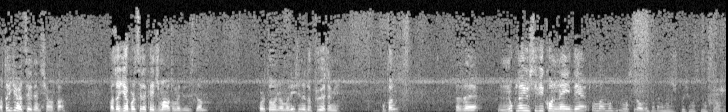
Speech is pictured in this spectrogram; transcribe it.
Ato gjëra të cilat janë të qarta. Ato gjëra për të cilat ka ixhma të umetit islam. Për to normalisht ne do pyetemi. Kupton? Dhe nuk na justifikon ne ide, vallahi mund mos lodhë, po tani mos shtu që mos mos lodhë.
